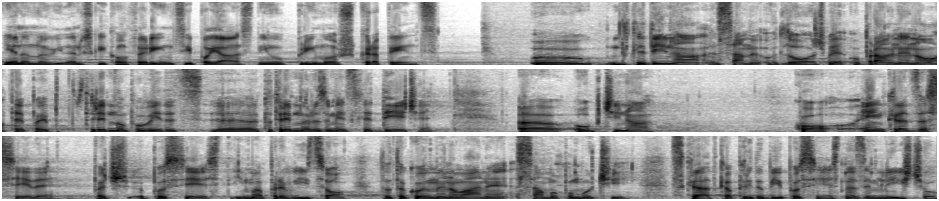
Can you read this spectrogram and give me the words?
je na novinarski konferenci pojasnil Primoš Krapenc. Glede na same odločbe upravne enote pa je potrebno, povedati, eh, potrebno razumeti sledeče. Eh, občina ko enkrat zasede pač posest, ima pravico do tako imenovane samopomoči. Skratka, pridobi posest na zemljišču,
